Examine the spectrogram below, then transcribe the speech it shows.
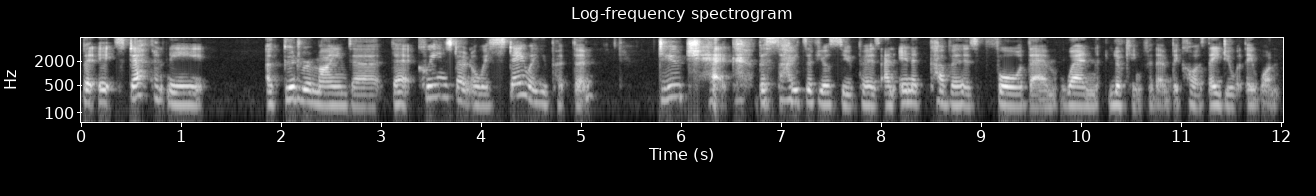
But it's definitely a good reminder that queens don't always stay where you put them. Do check the sides of your supers and inner covers for them when looking for them because they do what they want.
